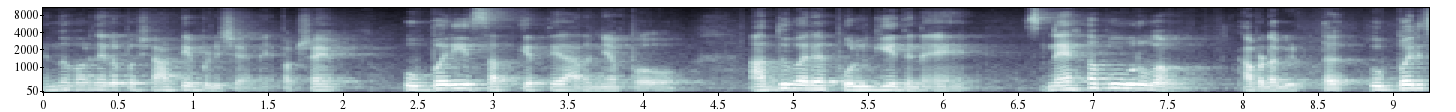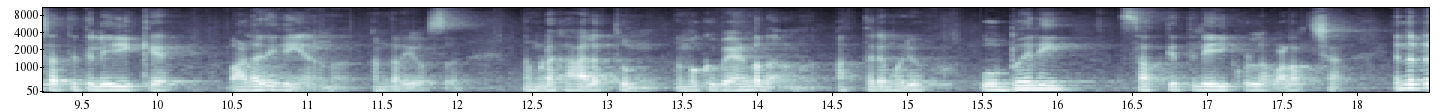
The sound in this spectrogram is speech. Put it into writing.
എന്ന് പറഞ്ഞ ചിലപ്പോൾ ഷാട്ടി പിടിച്ചേനെ. പക്ഷേ ഉപരി സത്യത്തെ അറിഞ്ഞപ്പോൾ അതുവരെ പുൽകിയതിനെ സ്നേഹപൂർവം അവിടെ വിട്ട് ഉപരി സത്യത്തിലേക്ക് വളരുകയാണ് അന്തറിയോസ് നമ്മുടെ കാലത്തും നമുക്ക് വേണ്ടതാണ് അത്തരമൊരു ഉപരി സത്യത്തിലേക്കുള്ള വളർച്ച. എന്നിട്ട്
